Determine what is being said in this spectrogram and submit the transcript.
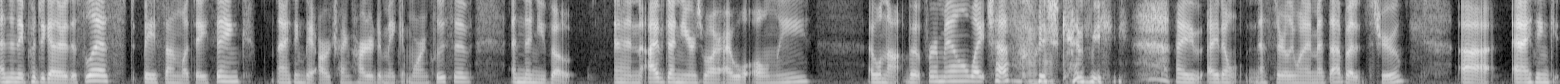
And then they put together this list based on what they think. And I think they are trying harder to make it more inclusive. And then you vote. And I've done years where I will only, I will not vote for a male white chef, which can be, I, I don't necessarily want to admit that, but it's true. Uh, and I think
